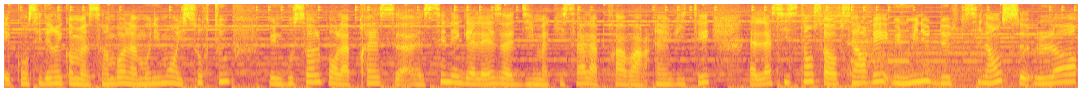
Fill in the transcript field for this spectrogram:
est considéré comme un symbole, un monument et surtout une boussole pour la presse sénégalaise, a dit Macky Sall après avoir invité l'assistance à observer une minute de silence lors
